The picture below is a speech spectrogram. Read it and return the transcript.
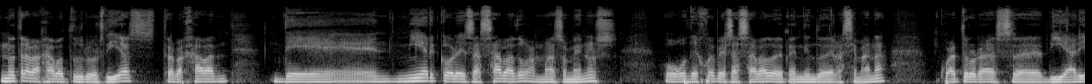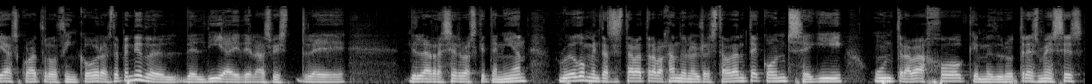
No trabajaba todos los días, trabajaba de miércoles a sábado, más o menos, o de jueves a sábado, dependiendo de la semana. Cuatro horas eh, diarias, cuatro o cinco horas, dependiendo del, del día y de las, de, de las reservas que tenían. Luego, mientras estaba trabajando en el restaurante, conseguí un trabajo que me duró tres meses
